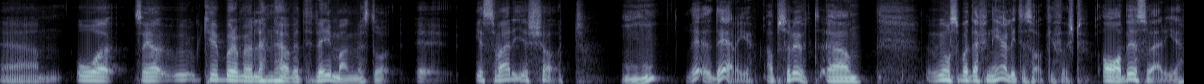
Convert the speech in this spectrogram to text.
Ehm, och Så jag kan ju börja med att lämna över till dig Magnus. Då. Eh, är Sverige kört? Mm. Det, det är det ju, absolut. Um, vi måste bara definiera lite saker först. AB Sverige,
